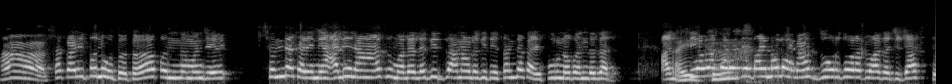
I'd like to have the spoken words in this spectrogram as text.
हा सकाळी पण होत होतं पण म्हणजे संध्याकाळी मी आले ना असं मला लगेच जाणवलं की ते संध्याकाळी पूर्ण बंद झालं. आणि तेव्हा टायमाला ना जोर जोरात वाजायचे जास्त.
